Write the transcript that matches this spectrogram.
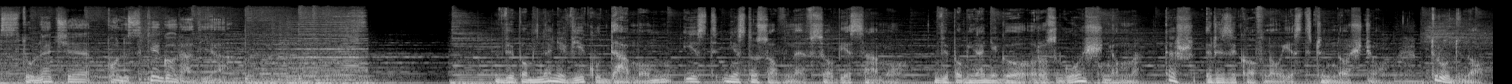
Stulecie Polskiego Radia. Wypominanie wieku damom jest niestosowne w sobie samo. Wypominanie go rozgłośniom też ryzykowną jest czynnością. Trudno.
